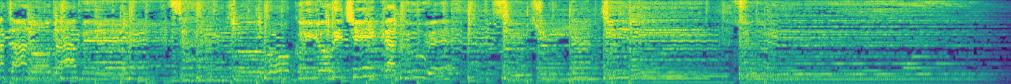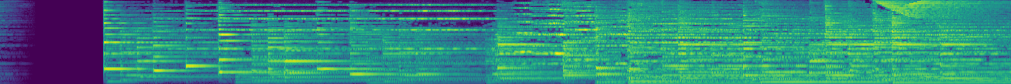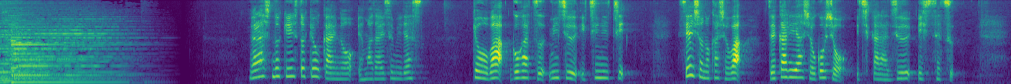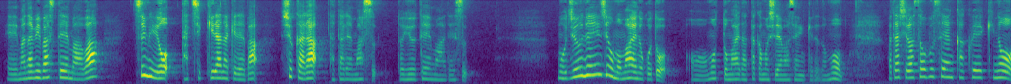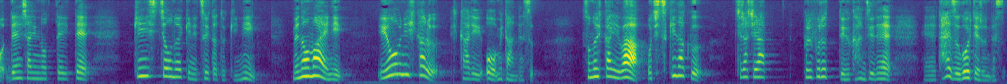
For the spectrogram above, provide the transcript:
なたのため。遠くより近く。のキリスト教会の山田泉です。今日は5月21日。聖書の箇所はゼカリア書5章1から11節、えー、学びますテーマは罪を断ち切らなければ主から断たれます。というテーマです。もう10年以上も前のこともっと前だったかもしれませんけれども私は総武線各駅の電車に乗っていて錦糸町の駅に着いた時に目の前に異様に光る光を見たんです。その光は落ち着きなくチラチラプルプルっていう感じで、えー、絶えず動いているんです。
